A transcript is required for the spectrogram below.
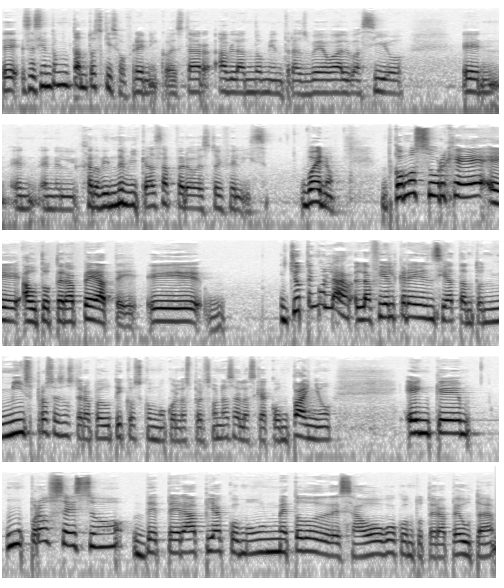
Eh, se siente un tanto esquizofrénico estar hablando mientras veo al vacío en, en, el jardín de mi casa, pero estoy feliz. Bueno, ¿cómo surge eh, Autoterapeate? Eh, yo tengo la, fiel creencia, tanto en mis procesos terapéuticos como con las personas a las que acompaño, en que un proceso de terapia como un método de desahogo con tu terapeuta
